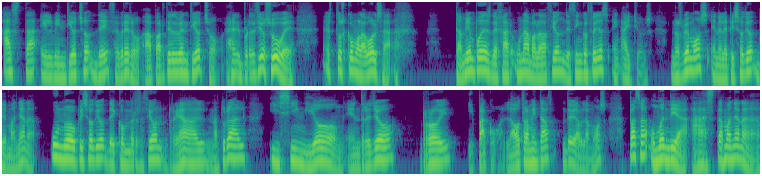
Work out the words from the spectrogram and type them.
hasta el 28 de febrero. A partir del 28 el precio sube. Esto es como la bolsa. También puedes dejar una valoración de 5 estrellas en iTunes. Nos vemos en el episodio de mañana. Un nuevo episodio de conversación real, natural y sin guion entre yo, Roy y Paco. La otra mitad de hoy hablamos. Pasa un buen día. Hasta mañana.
